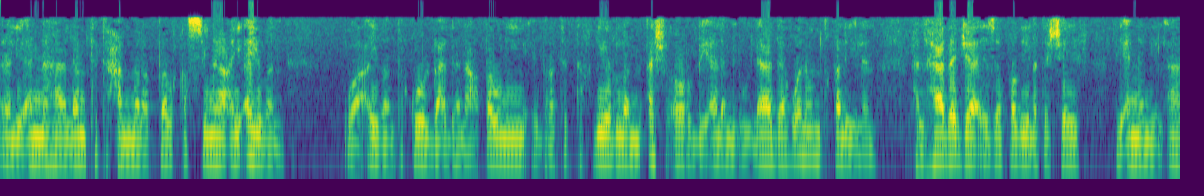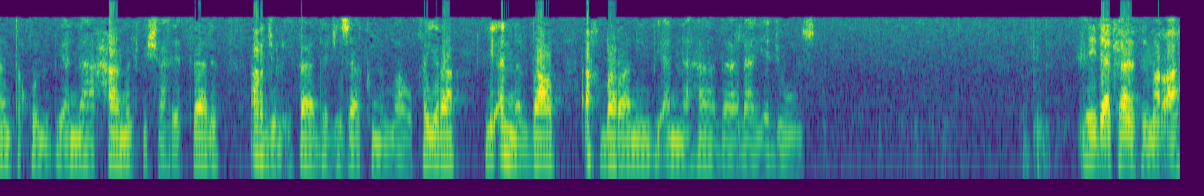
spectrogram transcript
آه، لأنها لم تتحمل الطلق الصناعي أيضا. وأيضا تقول بعد أن أعطوني إبرة التخدير لم أشعر بألم الولادة ونمت قليلا. هل هذا جائز فضيلة الشيخ؟ لأنني الآن تقول بأنها حامل في الشهر الثالث. أرجو الإفادة جزاكم الله خيرا. لأن البعض أخبرني بأن هذا لا يجوز. إذا كانت المرأة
